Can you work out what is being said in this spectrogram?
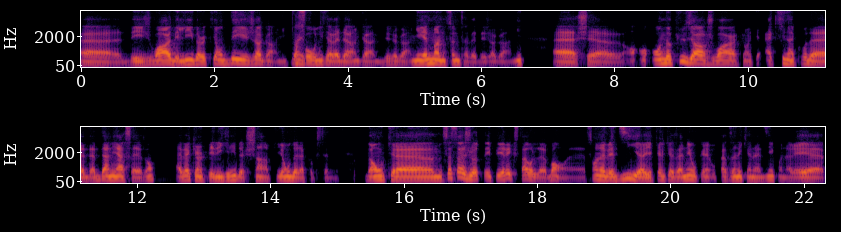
Euh, des joueurs, des leaders qui ont déjà gagné. Toffoli avait déjà gagné, Edmondson avait déjà gagné. Euh, euh, on, a plusieurs joueurs qui ont été acquis dans le cours de, la dernière saison avec un pedigree de champion de la Coupe Stanley. Donc, ça s'ajoute. Et puis, Eric Stahl, bon, si on avait dit il y a quelques années au, au canadien qu'on aurait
